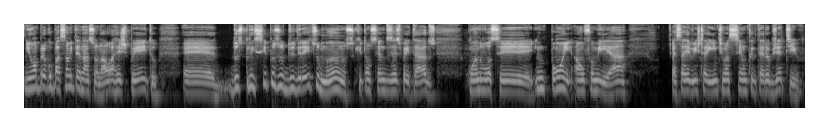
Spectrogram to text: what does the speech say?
e uma preocupação internacional a respeito é, dos princípios dos direitos humanos que estão sendo desrespeitados quando você impõe a um familiar essa revista íntima sem um critério objetivo.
